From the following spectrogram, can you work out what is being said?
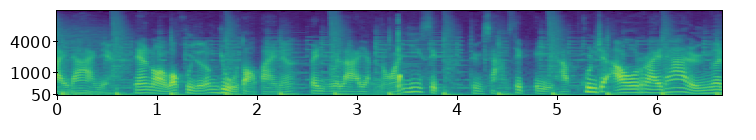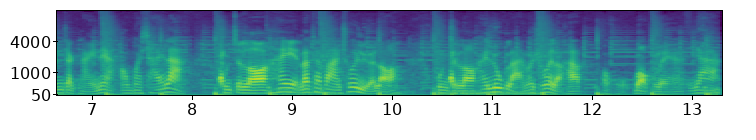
รายได้เนี่ยแน่นอนว่าคุณจะต้องอยู่ต่อไปนะเป็นเวลาอย่างน้อย 20ถึง30ปีครับคุณจะเอารายได้หรือเงินจากไหนเนี่ยเอามาใช้ล่ะ คุณจะรอให้รัฐบาลช่วยเหลือหรอ คุณจะรอให้ลูกหลานมาช่วยเหรอครับโอ้โหบอกเลยฮะยาก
